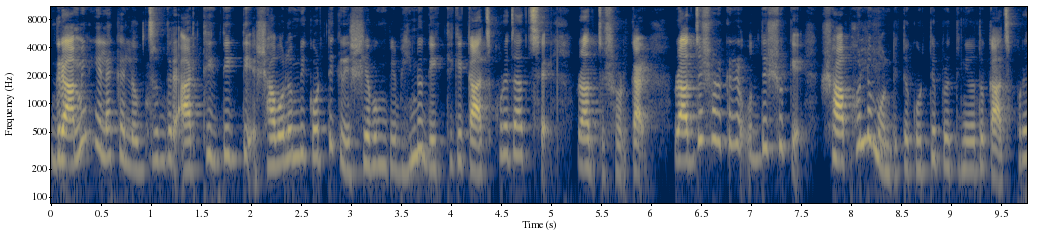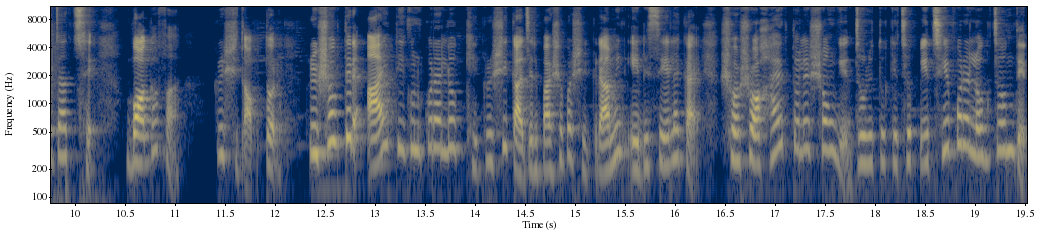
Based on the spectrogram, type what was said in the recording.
গ্রামীণ এলাকার লোকজনদের আর্থিক দিক দিয়ে স্বাবলম্বী করতে কৃষি এবং বিভিন্ন দিক থেকে কাজ করে যাচ্ছে রাজ্য সরকার। রাজ্য সরকারের উদ্দেশ্যকে সাফল্যমণ্ডিত করতে প্রতিনিয়ত কাজ করে যাচ্ছে বগাফা কৃষি দপ্তর। কৃষকদের আয় দ্বিগুণ করার লক্ষ্যে কৃষি কাজের পাশাপাশি গ্রামীণ এডিসি এলাকায় স্বসহায়ক দলের সঙ্গে জড়িত কিছু পিছিয়ে পড়া লোকজনদের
